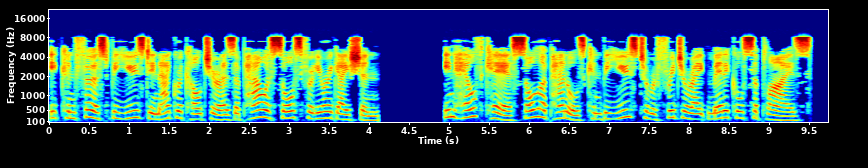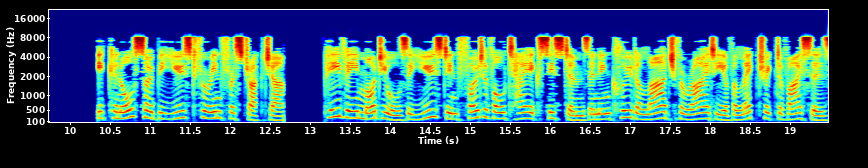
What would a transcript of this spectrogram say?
It can first be used in agriculture as a power source for irrigation. In healthcare solar panels can be used to refrigerate medical supplies. It can also be used for infrastructure. PV modules are used in photovoltaic systems and include a large variety of electric devices.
